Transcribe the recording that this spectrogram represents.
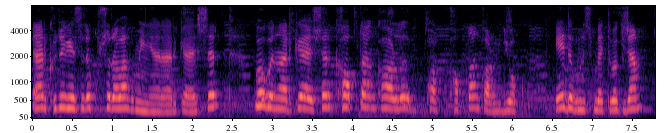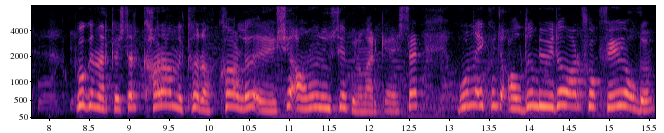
Eğer kötü gelse de kusura bakmayın yani arkadaşlar. Bugün arkadaşlar Kaptan Karlı... Kaptan Karlı yok. Neydi bunun ismi bekle bakacağım. Bugün arkadaşlar karanlık taraf karlı e, şey alma videosu yapıyorum arkadaşlar. Bununla ilk önce aldığım bir video var çok fail oldu.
